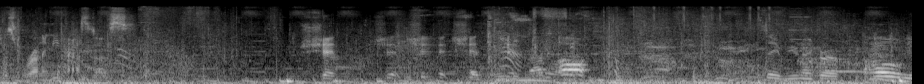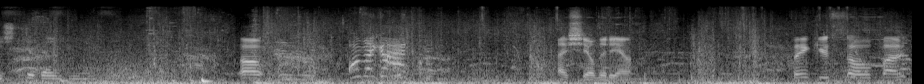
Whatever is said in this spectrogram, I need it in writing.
Just running past us. Shit. Shit. Shit. Shit. Shit. Oh! oh! Save you, my Micro. Holy shit, thank you. Oh. Oh my god! I shielded you. Thank you so much.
